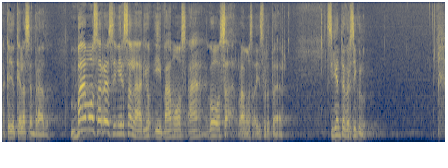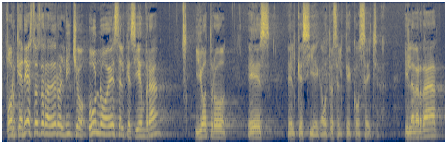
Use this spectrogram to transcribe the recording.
aquello que Él ha sembrado, vamos a recibir salario y vamos a gozar, vamos a disfrutar. Siguiente versículo. Porque en esto es verdadero el dicho, uno es el que siembra y otro es el que ciega, otro es el que cosecha. Y la verdad,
